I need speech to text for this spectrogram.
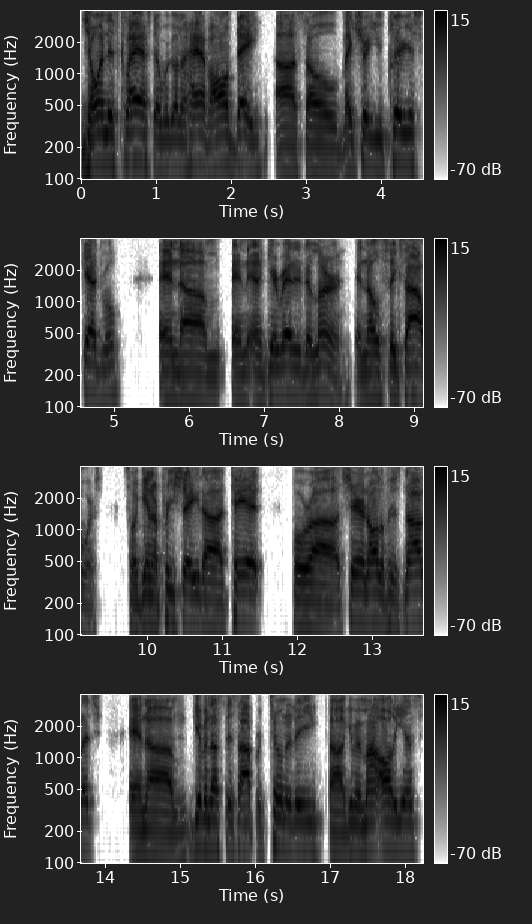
join this class that we're going to have all day. Uh, so make sure you clear your schedule and um, and and get ready to learn in those six hours. So again, I appreciate uh, Ted for uh, sharing all of his knowledge and um, giving us this opportunity, uh, giving my audience,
